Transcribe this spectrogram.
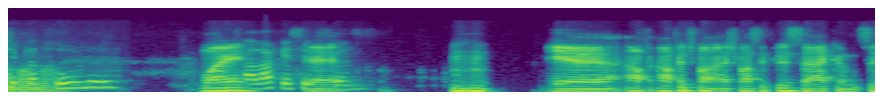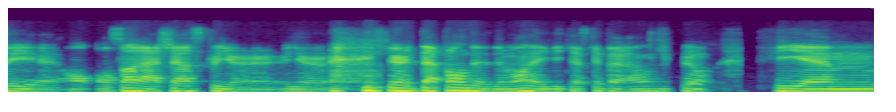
sais non, pas non. trop. Là. Ouais. Ça a l'air que c'est Euh, le fun. Mhm. Mais euh, en, en fait, je, pens- je pensais plus à comme, tu sais, euh, on, on sort à la chasse, puis il y a un, il y a un, il y a un tapon de, de monde avec des casquettes oranges. Puis, on- puis, euh,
